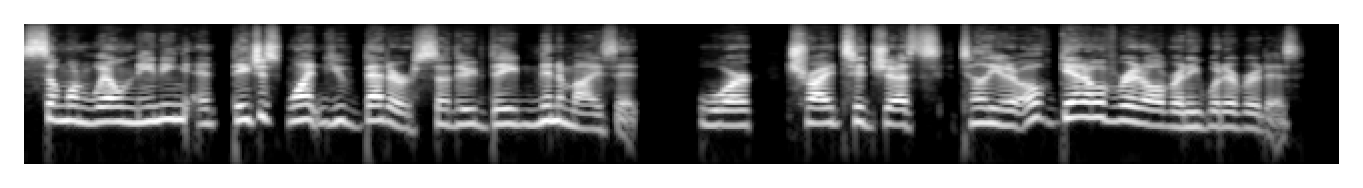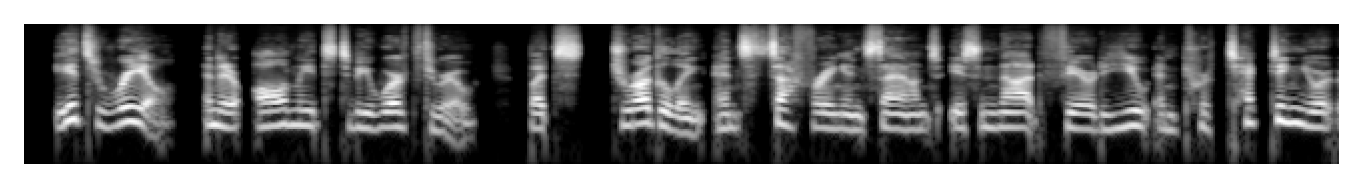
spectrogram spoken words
someone well meaning and they just want you better. So they, they minimize it. or try to just tell you, oh, get over it already, whatever it is. It's real and it all needs to be worked through. But struggling and suffering in silence is not fair to you. And protecting your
